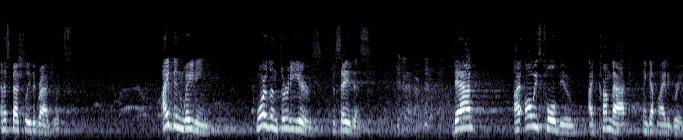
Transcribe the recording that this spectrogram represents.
and especially the graduates. I've been waiting more than 30 years to say this. Dad, I always told you I'd come back and get my degree.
